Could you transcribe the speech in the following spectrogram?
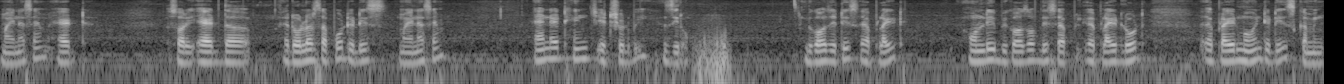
minus m at sorry at the roller support it is minus m and at hinge it should be 0 because it is applied only because of this applied load applied moment it is coming.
